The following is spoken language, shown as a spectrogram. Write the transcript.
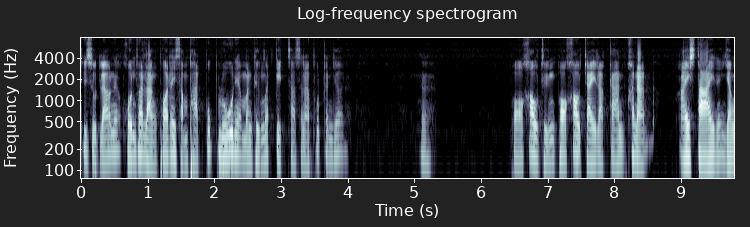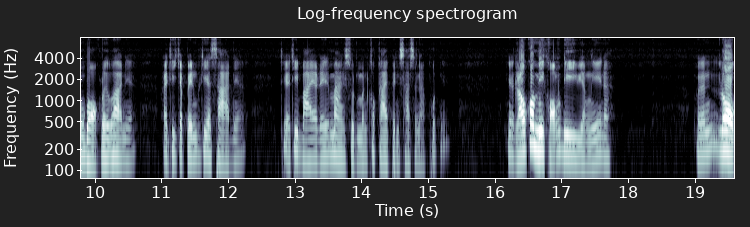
ที่สุดแล้วเนี่ยคนฝรั่งพอได้สัมผัสปุ๊บรู้เนี่ยมันถึงมาติดศาสนาพุทธกันเยอะนะพอเข้าถึงพอเข้าใจหลักการขนาดไอน์สไตน์เนี่ยยังบอกเลยว่าเนี่ยไอ้ที่จะเป็นวิทยาศาสตร์เนี่ยที่อธิบายอะไรมากที่สุดมันก็กลายเป็นศาสนาพุทธเนี่ยเนี่ยเราก็มีของดีอย่างนี้นะ เพราะฉะนั้นโลก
